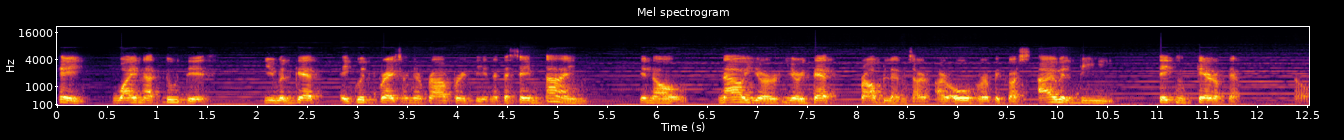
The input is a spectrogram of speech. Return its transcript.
hey, why not do this? You will get a good price on your property, and at the same time, you know, now your your debt problems are, are over because I will be taking care of them. So,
